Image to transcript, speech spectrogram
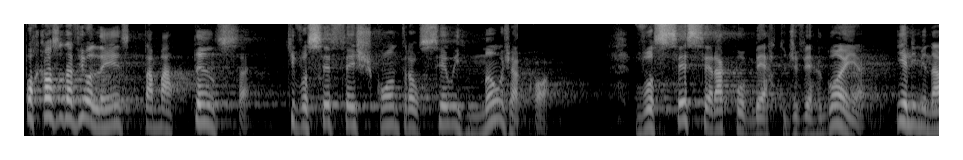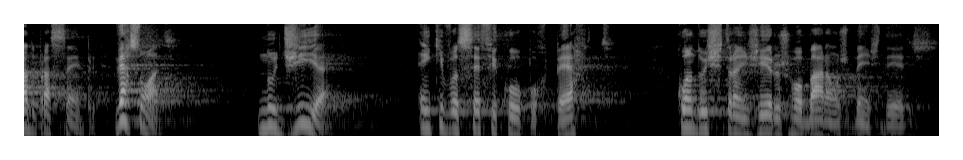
Por causa da violência, da matança que você fez contra o seu irmão Jacó você será coberto de vergonha e eliminado para sempre. Verso 11: No dia em que você ficou por perto, quando estrangeiros roubaram os bens deles,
